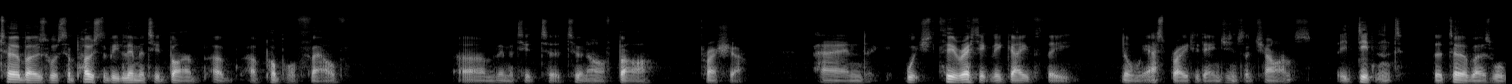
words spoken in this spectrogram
turbos were supposed to be limited by a, a, a valve, um, limited to two and a half bar pressure, and which theoretically gave the normally aspirated engines a chance. It didn't. The turbos were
